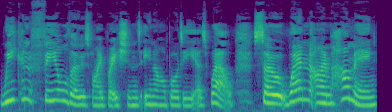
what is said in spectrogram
we can feel those vibrations in our body as well. So, when I'm humming,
